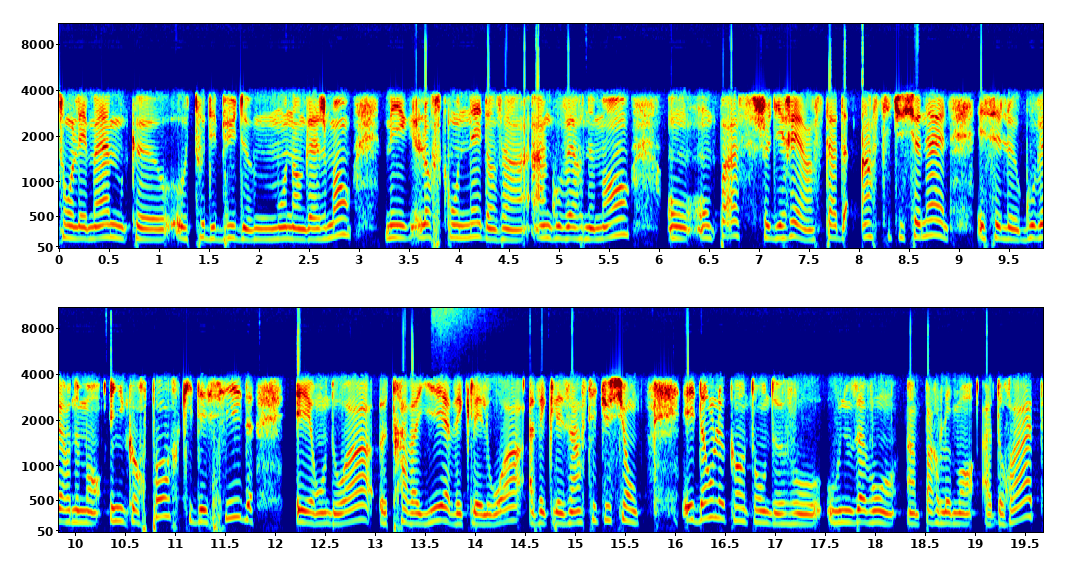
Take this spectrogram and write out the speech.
sont les mêmes qu'au tout début de mon engagement. Mais lorsqu'on est dans un, gouvernement, on, passe, je dirais, à un stade institutionnel et c'est le gouvernement incorpore qui décide et on doit travailler avec les lois, avec les institutions. Dans le canton de Vaud, où nous avons un Parlement à droite,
